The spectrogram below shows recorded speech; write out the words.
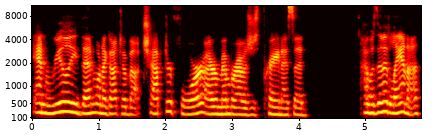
And really, then when I got to about chapter four, I remember I was just praying. I said, I was in Atlanta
